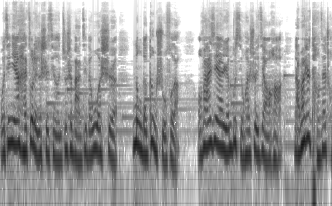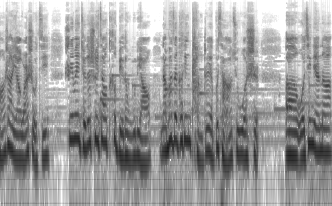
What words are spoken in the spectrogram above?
我今年还做了一个事情，就是把自己的卧室弄得更舒服了。我发现人不喜欢睡觉哈，哪怕是躺在床上也要玩手机，是因为觉得睡觉特别的无聊，哪怕在客厅躺着也不想要去卧室。呃，我今年呢，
